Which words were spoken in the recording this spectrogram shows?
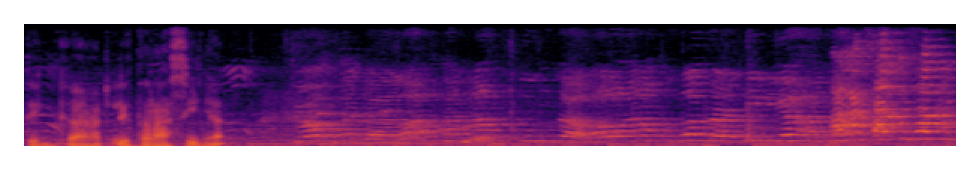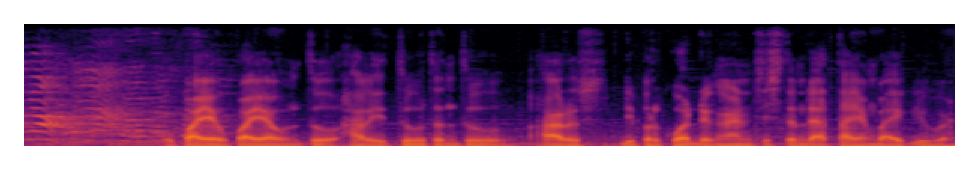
tingkat literasinya, upaya-upaya untuk hal itu tentu harus diperkuat dengan sistem data yang baik juga.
